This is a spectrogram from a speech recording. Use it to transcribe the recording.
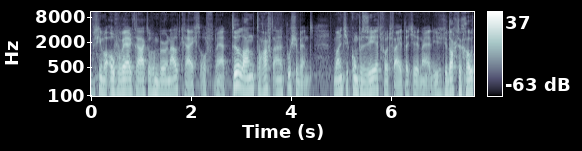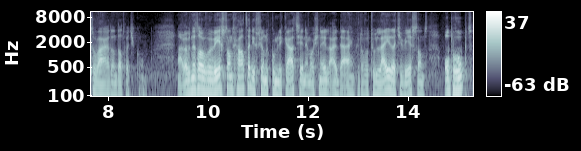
misschien wel overwerkt raakt of een burn-out krijgt of nou ja, te lang te hard aan het pushen bent. Want je compenseert voor het feit dat je, nou ja, die gedachten groter waren dan dat wat je kon. Nou, we hebben het net over weerstand gehad, hè, die verschillende communicatie en emotionele uitdagingen kunnen ertoe leiden dat je weerstand oproept.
